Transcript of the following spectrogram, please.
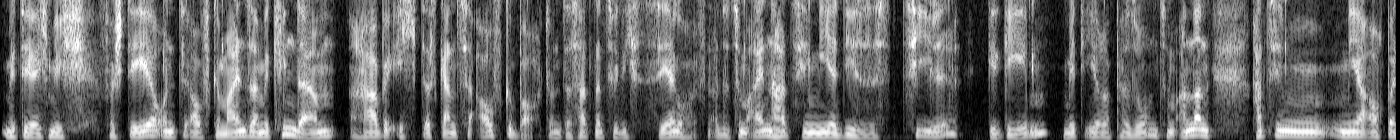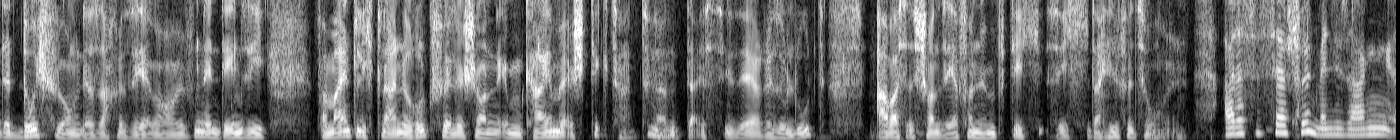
mit der ich mich verstehe und auf gemeinsame Kinder habe ich das Ganze aufgebaut. Und das hat natürlich sehr geholfen. Also zum einen hat sie mir dieses Ziel gegeben mit ihrer Person. Zum anderen hat sie mir auch bei der Durchführung der Sache sehr geholfen, indem sie vermeintlich kleine Rückfälle schon im Keime erstickt hat. Mhm. Da ist sie sehr resolut, aber es ist schon sehr vernünftig, sich da Hilfe zu holen. Aber das ist sehr schön, wenn Sie sagen,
